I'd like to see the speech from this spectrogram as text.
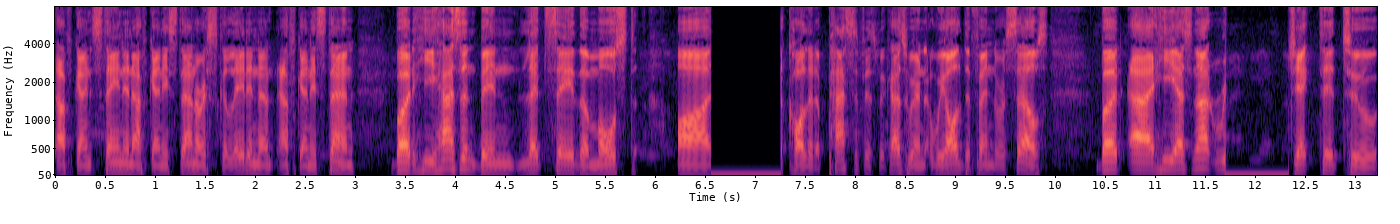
Afghanistan and Afghanistan or escalating in Afghanistan, but he hasn't been, let's say, the most, uh, call it a pacifist because we're, we all defend ourselves, but uh, he has not rejected to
